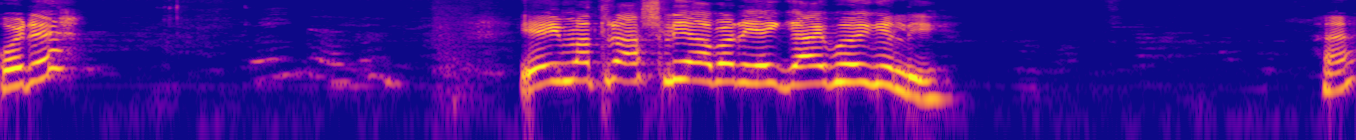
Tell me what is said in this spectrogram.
কই রে? এই মাত্র আসলি আবার এই গায়েব হয়ে গেলি? হ্যাঁ?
